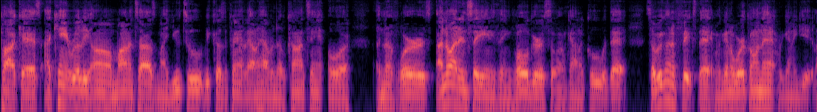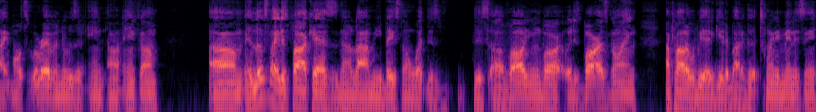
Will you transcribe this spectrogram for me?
podcast. I can't really um monetize my YouTube because apparently I don't have enough content or enough words. I know I didn't say anything vulgar, so I'm kind of cool with that. So we're gonna fix that and we're gonna work on that. We're gonna get like multiple revenues of in, um, income. Um, it looks like this podcast is gonna allow me, based on what this this uh, volume bar or this bar is going. I probably will be able to get about a good 20 minutes in,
